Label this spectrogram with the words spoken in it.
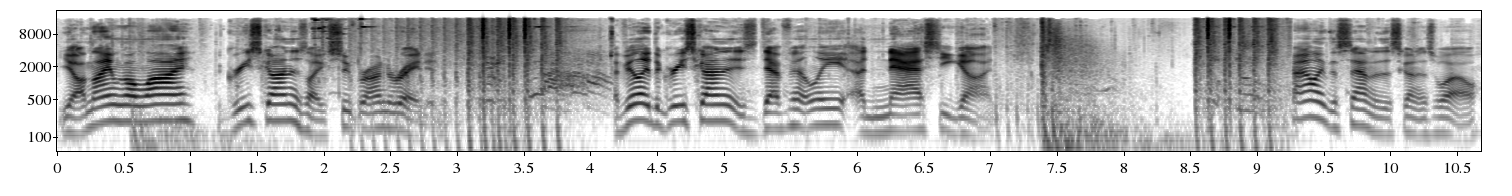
Yo, I'm not even gonna lie, the grease gun is like super underrated. I feel like the grease gun is definitely a nasty gun. Kind of like the sound of this gun as well.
